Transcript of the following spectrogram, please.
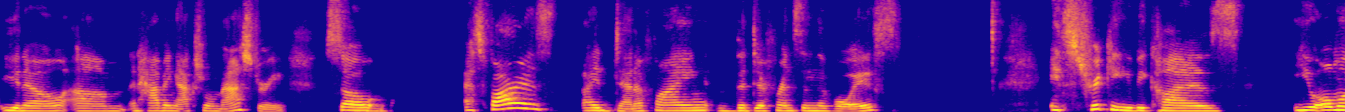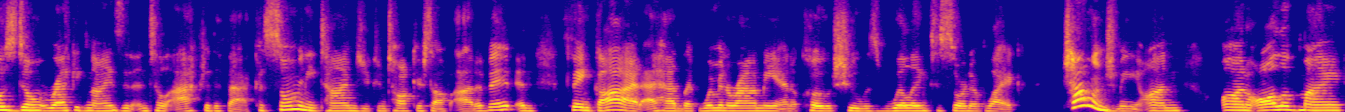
you know um, and having actual mastery. So as far as identifying the difference in the voice it's tricky because you almost don't recognize it until after the fact because so many times you can talk yourself out of it. And thank god i had like women around me and a coach who was willing to sort of like challenge me on on all of my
